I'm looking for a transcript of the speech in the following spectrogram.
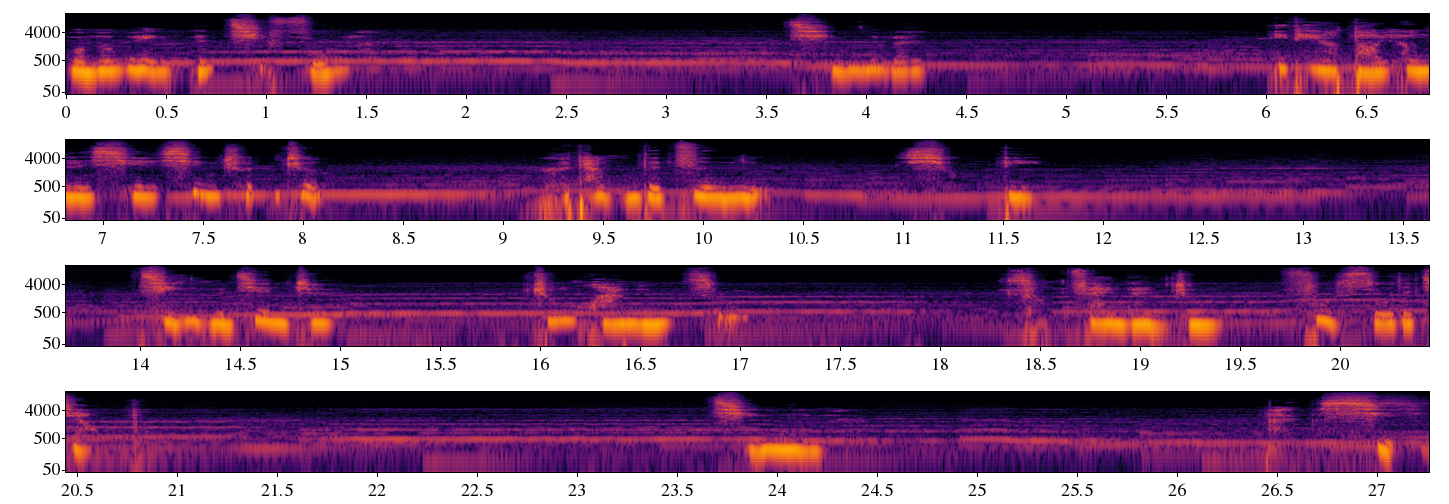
我们为你们祈福了，请你们一定要保佑那些幸存者和他们的子女、兄弟，请你们见证中华民族从灾难中复苏的脚步，请你们。气。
